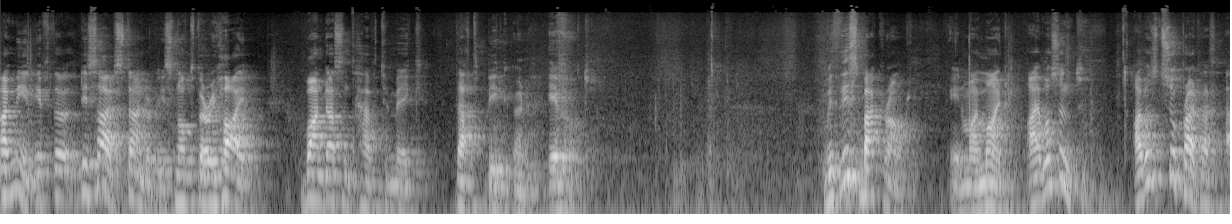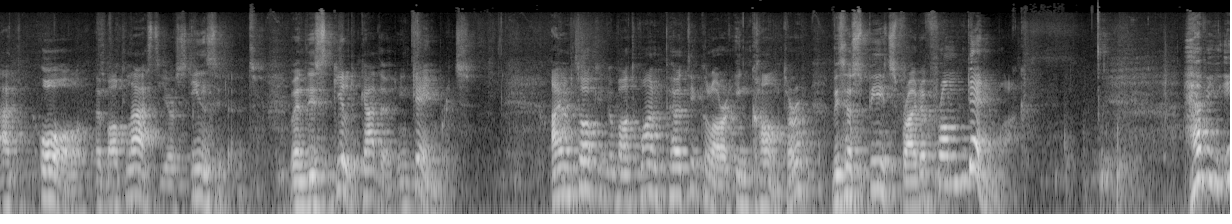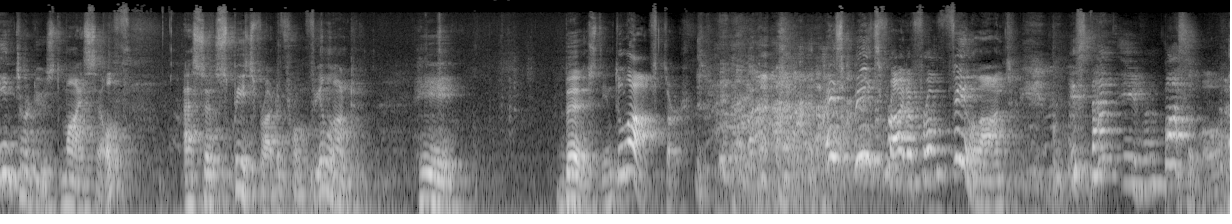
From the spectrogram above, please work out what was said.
I mean, if the desired standard is not very high, one doesn't have to make that big an effort. With this background in my mind, I wasn't, I wasn't surprised at, at all about last year's incident when this guild gathered in Cambridge. I am talking about one particular encounter with a speechwriter from Denmark. Having introduced myself as a speechwriter from Finland, he burst into laughter. a speechwriter from Finland? Is that even possible?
